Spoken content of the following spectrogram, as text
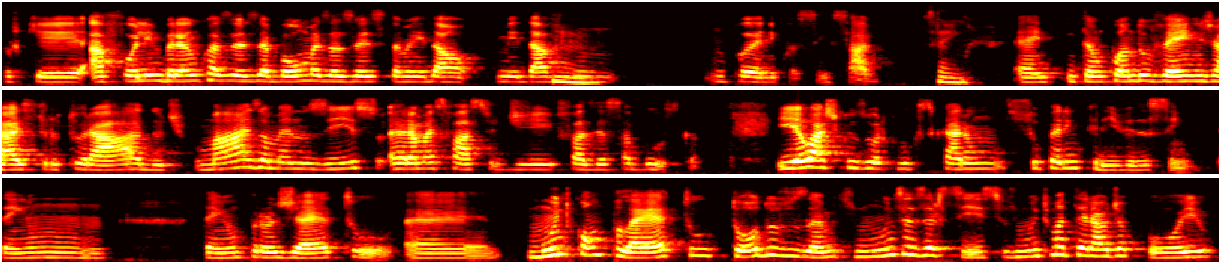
porque a folha em branco às vezes é bom, mas às vezes também dá, me dava hum. um, um pânico assim, sabe? Sim. É, então, quando vem já estruturado, tipo, mais ou menos isso, era mais fácil de fazer essa busca. E eu acho que os workbooks ficaram super incríveis, assim. Tem um, tem um projeto é, muito completo, todos os âmbitos, muitos exercícios, muito material de apoio.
